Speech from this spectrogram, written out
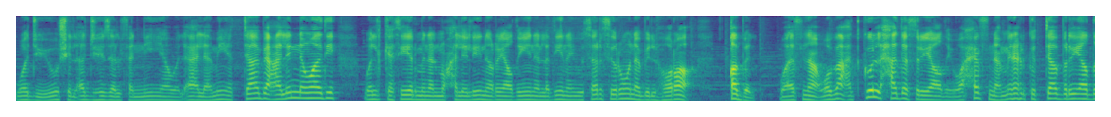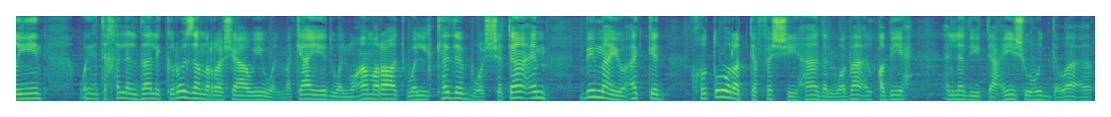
وجيوش الأجهزة الفنية والإعلامية التابعة للنوادي والكثير من المحللين الرياضيين الذين يثرثرون بالهراء قبل وأثناء وبعد كل حدث رياضي وحفنة من الكتاب الرياضيين ويتخلل ذلك رزم الرشاوي والمكايد والمؤامرات والكذب والشتائم بما يؤكد خطورة تفشي هذا الوباء القبيح الذي تعيشه الدوائر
